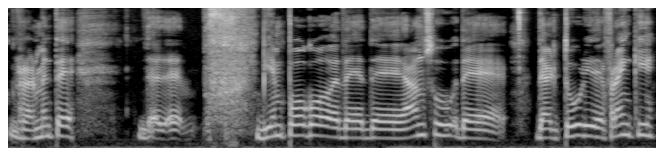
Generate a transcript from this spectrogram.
realmente bien poco de, de Ansu, de, de Artur y de Frankie.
